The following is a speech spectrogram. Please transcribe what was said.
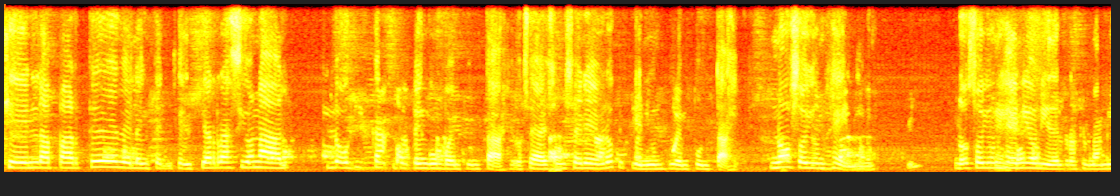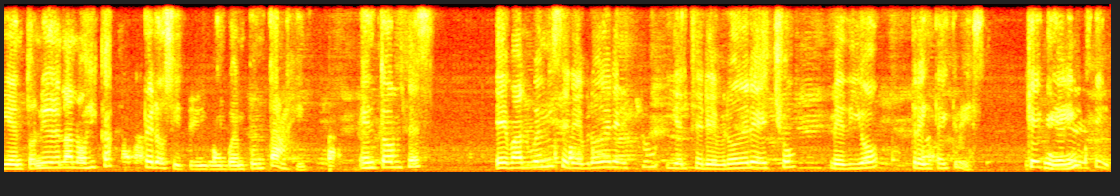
que en la parte de, la inteligencia racional, lógica, yo tengo un buen puntaje. O sea, es un cerebro que tiene un buen puntaje. No soy un genio. No soy un genio ni del razonamiento ni de la lógica, pero sí tengo un buen puntaje. Entonces, evalué mi cerebro derecho y el cerebro derecho me dio 33. ¿Qué quiere decir?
